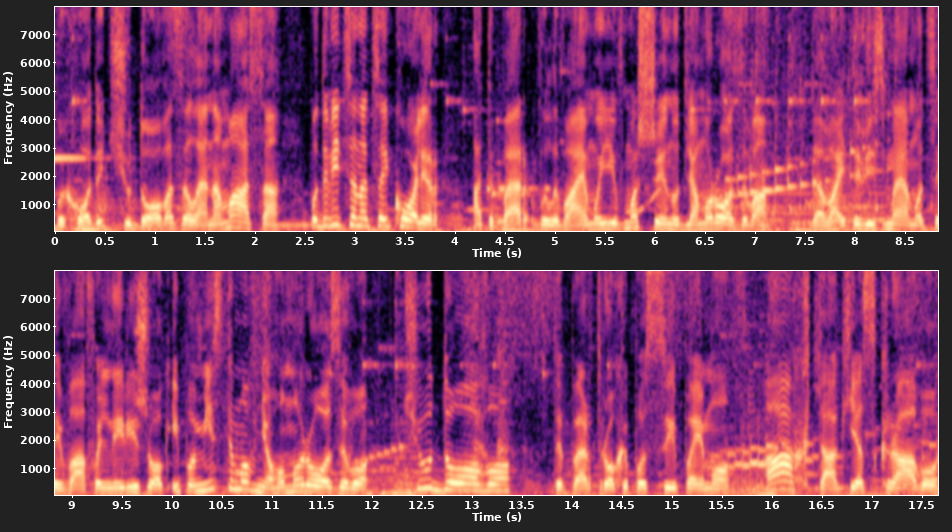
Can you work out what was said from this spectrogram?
Виходить чудова зелена маса. Подивіться на цей колір. А тепер виливаємо її в машину для морозива. Давайте візьмемо цей вафельний ріжок і помістимо в нього морозиво. Чудово! Тепер трохи посипаємо. Ах, так яскраво.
